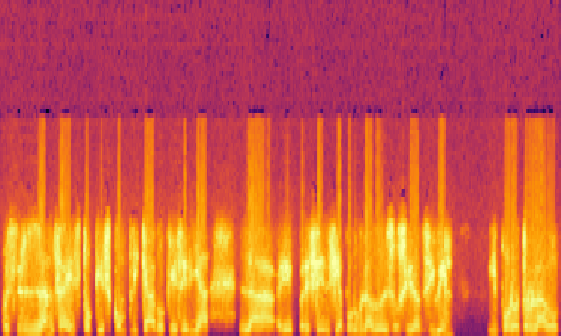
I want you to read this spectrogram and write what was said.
pues lanza esto que es complicado, que sería la eh, presencia por un lado de sociedad civil y por otro lado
